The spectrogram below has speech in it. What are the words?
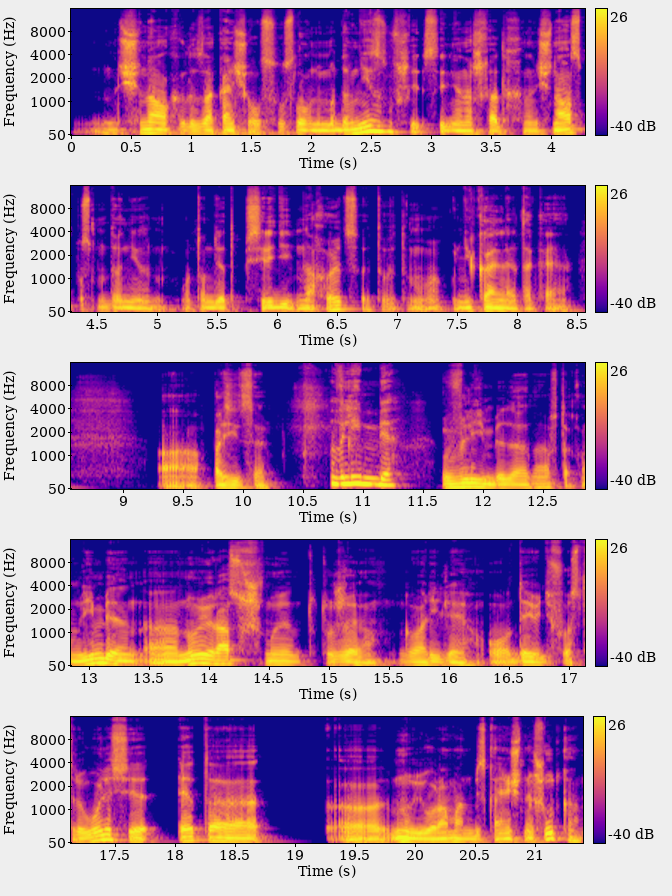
начинал, когда заканчивался условный модернизм в Соединенных Штатах, и начинался постмодернизм. Вот он где-то посередине находится. Это в этом уникальная такая а, позиция. В лимбе. В лимбе, да, да, в таком лимбе. А, ну и раз уж мы тут уже говорили о Дэвиде Фостере Уоллесе, это а, ну, его роман «Бесконечная шутка»,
